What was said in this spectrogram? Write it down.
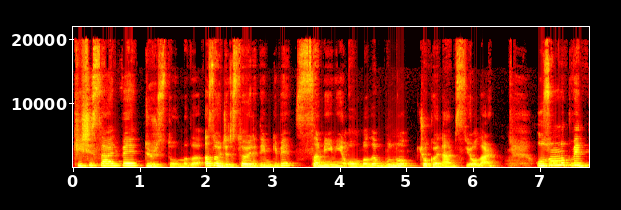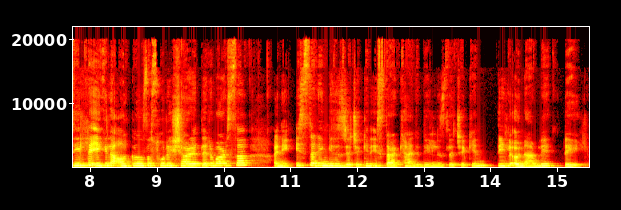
kişisel ve dürüst olmalı. Az önce de söylediğim gibi samimi olmalı. Bunu çok önemsiyorlar uzunluk ve dille ilgili aklınızda soru işaretleri varsa hani ister İngilizce çekin ister kendi dilinizle çekin. Dil önemli değil.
